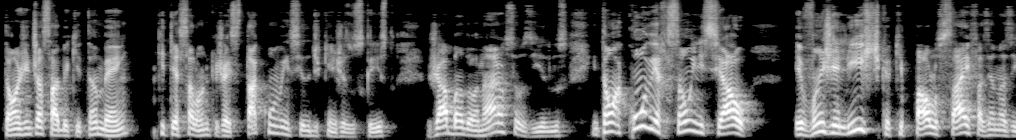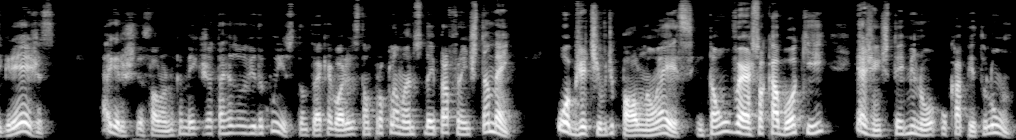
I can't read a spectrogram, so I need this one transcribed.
Então a gente já sabe aqui também que Tessalônica já está convencida de quem é Jesus Cristo, já abandonaram seus ídolos. Então a conversão inicial evangelística que Paulo sai fazendo nas igrejas, a igreja de Tessalônica meio que já está resolvida com isso. Tanto é que agora eles estão proclamando isso daí para frente também. O objetivo de Paulo não é esse. Então o verso acabou aqui e a gente terminou o capítulo 1.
